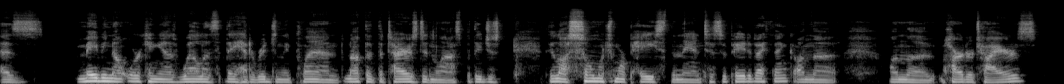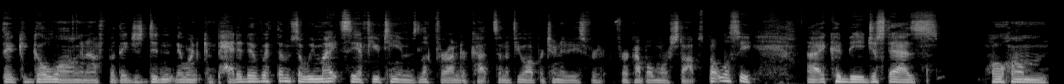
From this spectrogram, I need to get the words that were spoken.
as maybe not working as well as they had originally planned not that the tires didn't last but they just they lost so much more pace than they anticipated i think on the on the harder tires they could go long enough but they just didn't they weren't competitive with them so we might see a few teams look for undercuts and a few opportunities for for a couple more stops but we'll see uh, it could be just as ho hum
